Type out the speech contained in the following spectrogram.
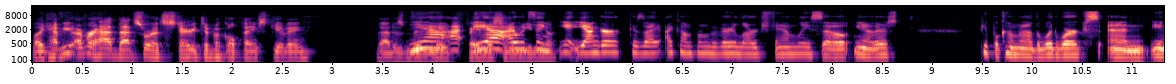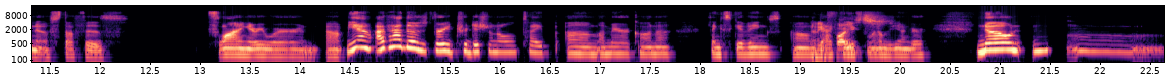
Like, have you ever had that sort of stereotypical Thanksgiving that has been yeah, made I, yeah, I would media? think younger because I, I come from a very large family. So, you know, there's people coming out of the woodworks and, you know, stuff is flying everywhere. And um, yeah, I've had those very traditional type um, Americana Thanksgivings um, Any back fights? when I was younger. No, mm,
